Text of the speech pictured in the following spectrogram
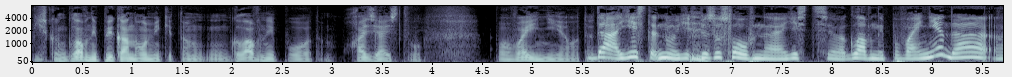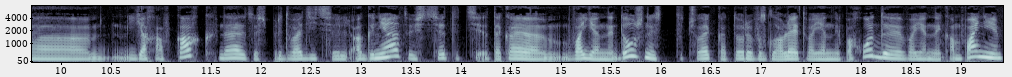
есть как главный по экономике, там, главный по там, хозяйству по войне. Вот это. Да, есть, ну, безусловно, есть э, главный по войне, да, э, Яхавках, да, то есть предводитель огня, то есть это такая военная должность, человек, который возглавляет военные походы, военные кампании.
